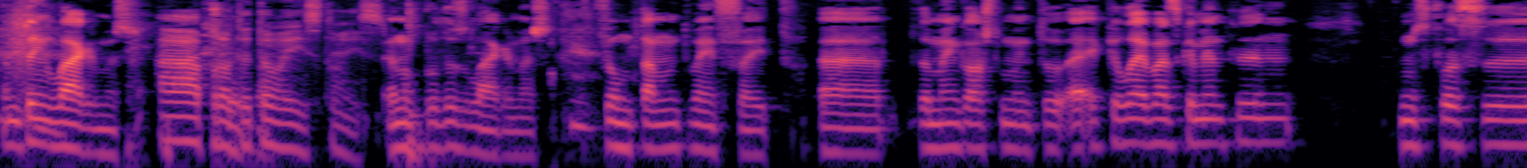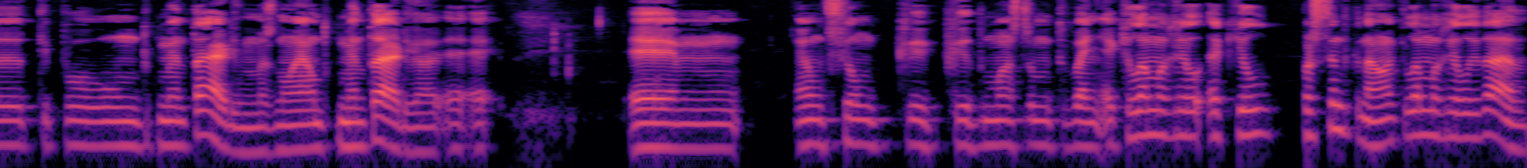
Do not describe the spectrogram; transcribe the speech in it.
eu não tenho lágrimas. Ah, pronto, então é isso, então é isso. Eu não produzo lágrimas. O filme está muito bem feito. Uh, também gosto muito. É, aquilo é basicamente como se fosse tipo um documentário, mas não é um documentário. É, é, é, é um filme que, que demonstra muito bem. Aquilo é uma aquilo parecendo que não, aquilo é uma realidade.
